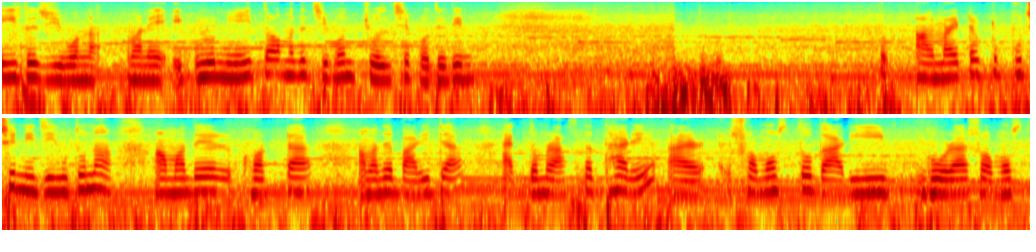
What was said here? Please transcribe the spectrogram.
এই তো জীবন মানে এগুলো নিয়েই তো আমাদের জীবন চলছে প্রতিদিন তো আলমারিটা একটু পুছে নিই যেহেতু না আমাদের ঘরটা, আমাদের বাড়িটা একদম রাস্তার ধারে আর সমস্ত গাড়ি ঘোড়া সমস্ত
